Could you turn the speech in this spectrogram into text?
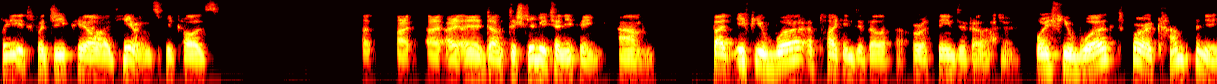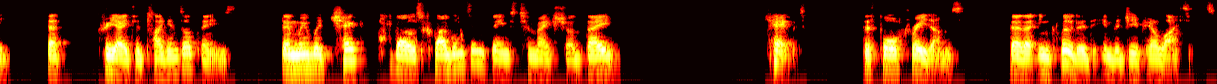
cleared for GPL adherence because I, I, I, I don't distribute anything. Um, but if you were a plugin developer or a theme developer, or if you worked for a company that created plugins or themes, then we would check those plugins and themes to make sure they kept the four freedoms that are included in the GPL license.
